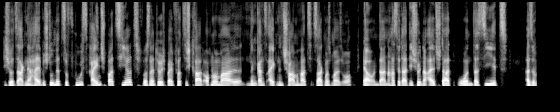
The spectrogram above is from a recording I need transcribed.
ich würde sagen, eine halbe Stunde zu Fuß reinspaziert, was natürlich bei 40 Grad auch nochmal einen ganz eigenen Charme hat, sagen wir es mal so. Ja, und dann hast du da die schöne Altstadt und das sieht also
